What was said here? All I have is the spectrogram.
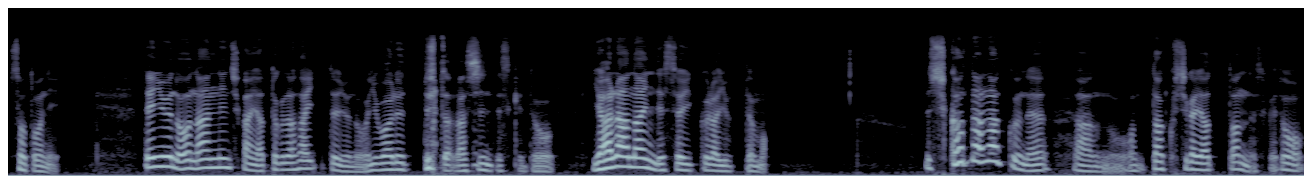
外に。っていうのを何日間やってくださいっていうのを言われてたらしいんですけどやらないんですよいくら言っても。仕方なくねあの私がやったんですけど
